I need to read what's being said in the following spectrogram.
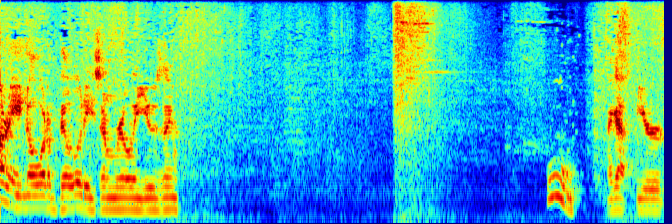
I don't even know what abilities I'm really using. Ooh, I got feared.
